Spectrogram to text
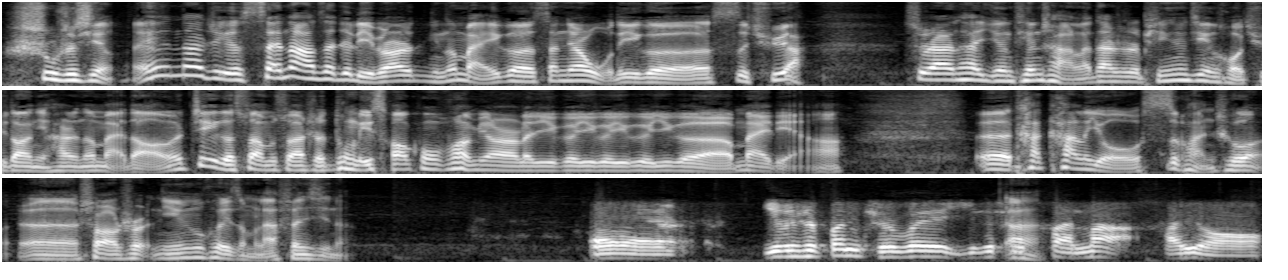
舒适性。哎，那这个塞纳在这里边，你能买一个3.5的一个四驱啊？虽然它已经停产了，但是平行进口渠道你还是能买到。这个算不算是动力操控方面的一个 一个一个一个卖点啊？呃，他看了有四款车，呃，邵老师您会怎么来分析呢？呃，一个是奔驰 V，一个是啊塞纳，还有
